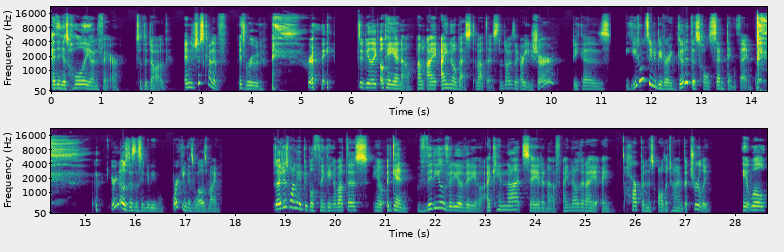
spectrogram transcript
I think it's wholly unfair to the dog. And it's just kind of, it's rude, really, to be like, okay, yeah, no, I'm, I, I know best about this. And the dog's like, are you sure? Because you don't seem to be very good at this whole scenting thing. Your nose doesn't seem to be working as well as mine. So I just want to get people thinking about this. You know, again, video, video, video. I cannot say it enough. I know that I, I harp on this all the time, but truly, it will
